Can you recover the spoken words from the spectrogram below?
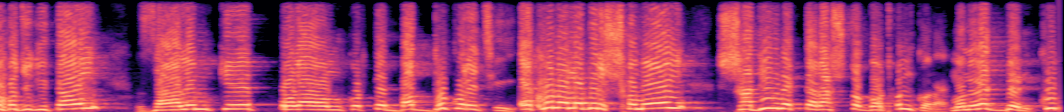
সহযোগিতায় জালেমকে পলায়ন করতে বাধ্য করেছি। এখন আমাদের সময় স্বাধীন একটা রাষ্ট্র গঠন করার। মনে রাখবেন, খুব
